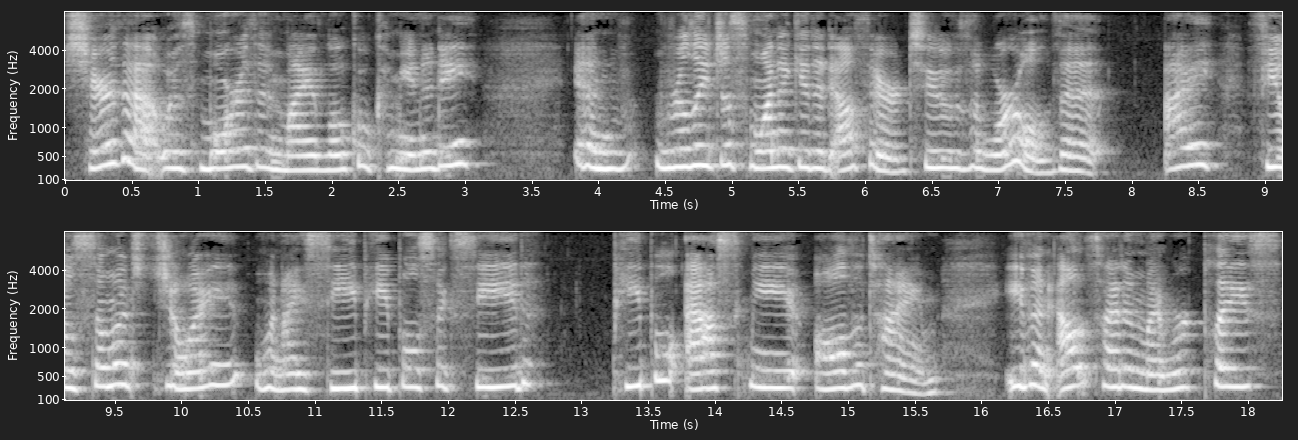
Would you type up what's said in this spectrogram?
share that with more than my local community and really just want to get it out there to the world that I feel so much joy when I see people succeed. People ask me all the time, even outside of my workplace.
